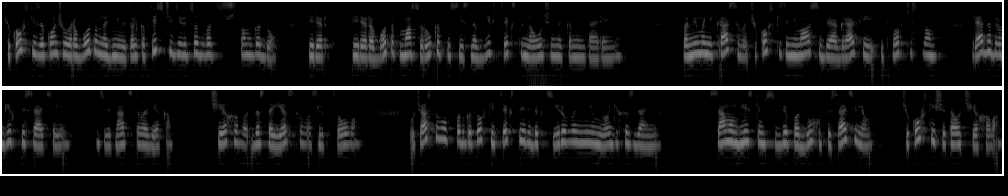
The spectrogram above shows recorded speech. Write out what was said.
Чуковский закончил работу над ними только в 1926 году, переработав массу рукописей и снабдив тексты научными комментариями. Помимо Некрасова, Чуковский занимался биографией и творчеством ряда других писателей XIX века – Чехова, Достоевского, Слепцова. Участвовал в подготовке текста и редактировании многих изданий. Самым близким себе по духу писателем Чуковский считал Чехова.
